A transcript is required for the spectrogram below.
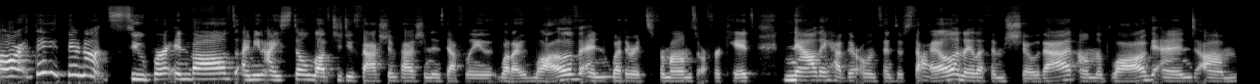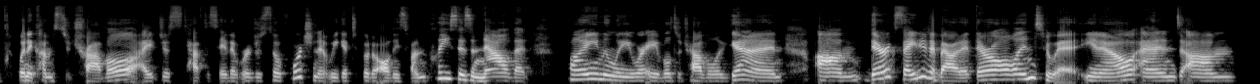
are they they're not super involved. I mean i still love to do fashion. Fashion is definitely what i love and whether it's for moms or for kids now they have their own sense of style and i let them show that on the blog. And um, when it comes to travel i just have to say that we're just so fortunate we get to go to all these fun places and now that finally we're able to travel again um, they're excited about it. They're all into it you know? And um,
